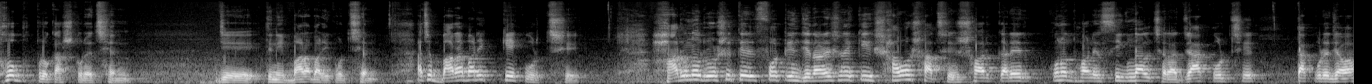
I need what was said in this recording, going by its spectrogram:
ক্ষোভ প্রকাশ করেছেন যে তিনি বাড়াবাড়ি করছেন। আচ্ছা বাড়াবাড়ি কে করছে? হারুনুর রশিদের ফোরটিন জেনারেশনে কি সাহস আছে সরকারের কোনো ধরনের সিগন্যাল ছাড়া যা করছে তা করে যাওয়া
